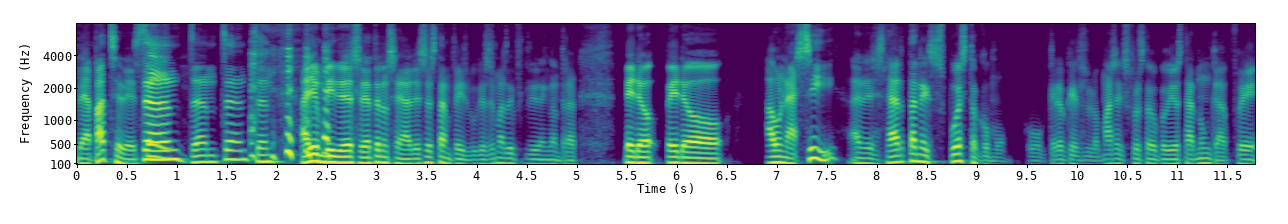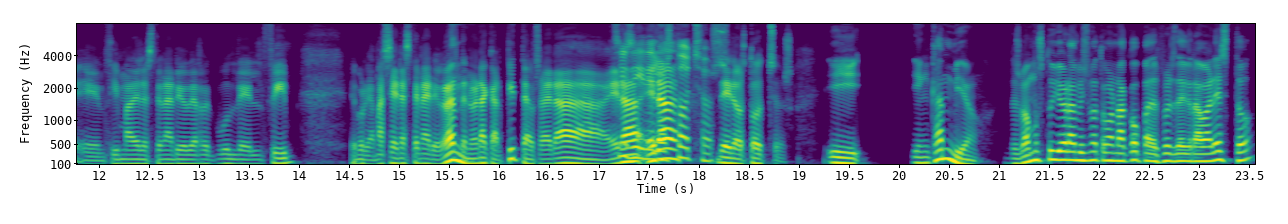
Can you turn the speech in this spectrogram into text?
de Apache, de Sí. tan, tan, tan, tan. Hay un vídeo de eso, ya te lo enseñaré, eso está en Facebook, eso es más difícil de encontrar. Pero, pero aún así, al estar tan expuesto como, como creo que es lo más expuesto que he podido estar nunca, fue encima del escenario de Red Bull del FIB, eh, porque además era escenario grande, no era carpita, o sea, era, era, sí, sí, de era los tochos. de los tochos. Y, y en cambio, nos vamos tú y yo ahora mismo a tomar una copa después de grabar esto.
